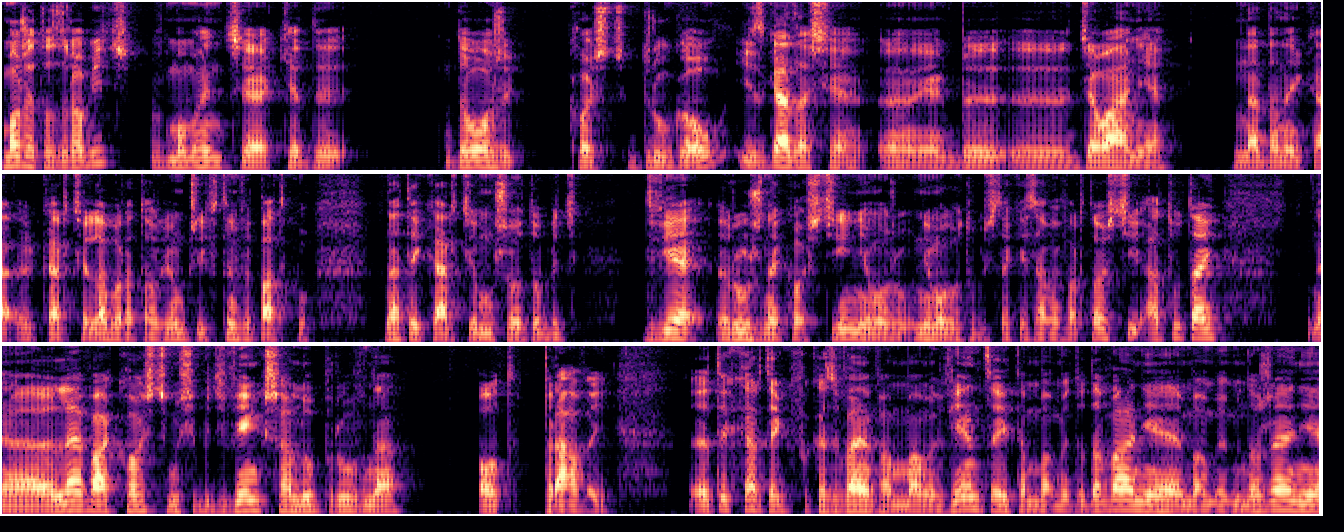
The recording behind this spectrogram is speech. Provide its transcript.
Może to zrobić w momencie, kiedy dołoży kość drugą i zgadza się jakby działanie na danej ka- karcie laboratorium, czyli w tym wypadku na tej karcie muszą to być dwie różne kości, nie, może, nie mogą tu być takie same wartości, a tutaj e, lewa kość musi być większa lub równa od prawej. E, Tych kart, jak pokazywałem Wam, mamy więcej. Tam mamy dodawanie, mamy mnożenie,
